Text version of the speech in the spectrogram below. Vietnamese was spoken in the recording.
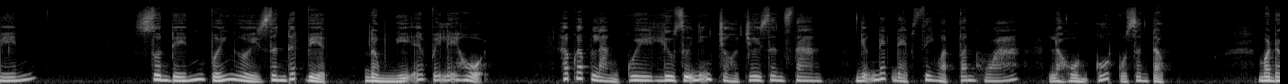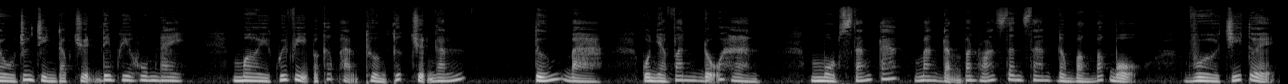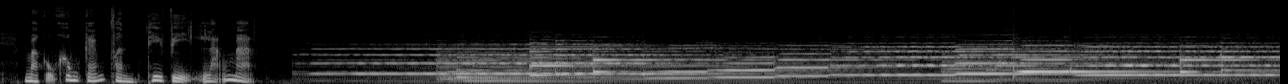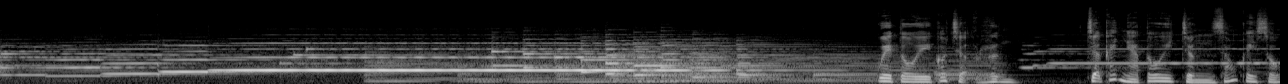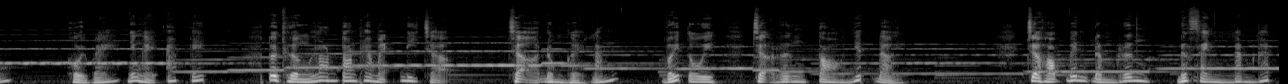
mến, xuân đến với người dân đất Việt đồng nghĩa với lễ hội. Khắp các làng quê lưu giữ những trò chơi dân gian, những nét đẹp sinh hoạt văn hóa là hồn cốt của dân tộc. Mở đầu chương trình đọc truyện đêm khuya hôm nay, mời quý vị và các bạn thưởng thức truyện ngắn Tướng bà của nhà văn Đỗ Hàn, một sáng tác mang đậm văn hóa dân gian đồng bằng Bắc Bộ, vừa trí tuệ mà cũng không kém phần thi vị lãng mạn. Quê tôi có chợ rưng. Chợ cách nhà tôi chừng 6 cây số. Hồi bé, những ngày áp Tết, tôi thường lon ton theo mẹ đi chợ. Chợ đông người lắm. Với tôi, chợ rưng to nhất đời. Chợ họp bên đầm rưng, nước xanh ngăn ngắt.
